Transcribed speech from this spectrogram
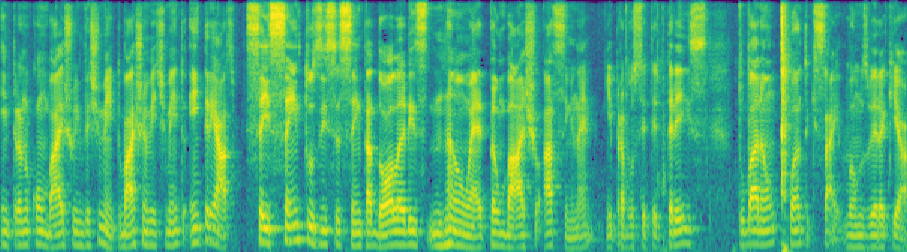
entrando com baixo investimento. Baixo investimento, entre aspas. 660 dólares não é tão baixo assim, né? E para você ter três tubarão, quanto que sai? Vamos ver aqui, ó.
